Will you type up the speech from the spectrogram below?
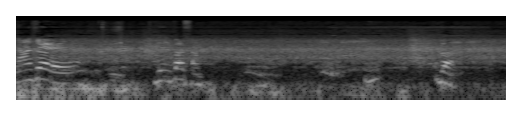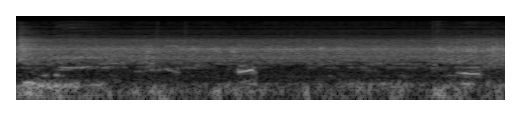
맞아요. 밀바상. 응? だ。うん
